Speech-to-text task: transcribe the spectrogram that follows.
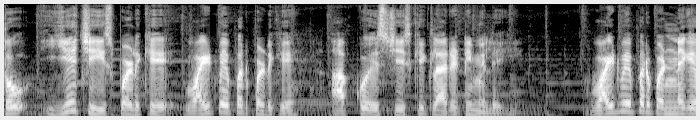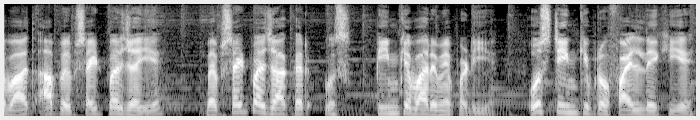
तो ये चीज़ पढ़ के व्हाइट पेपर पढ़ के आपको इस चीज़ की क्लैरिटी मिलेगी। व्हाइट पेपर पढ़ने के बाद आप वेबसाइट पर जाइए। वेबसाइट पर जाकर उस टीम के बारे में पढ़िए। उस टीम की प्रोफ़ाइल देखिए।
